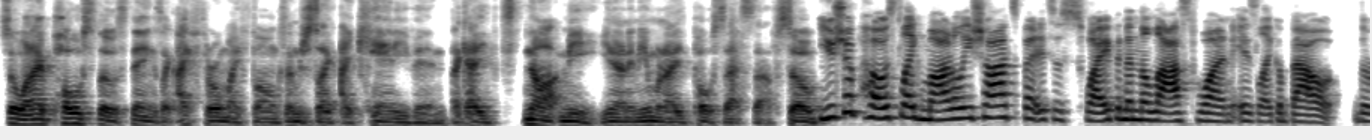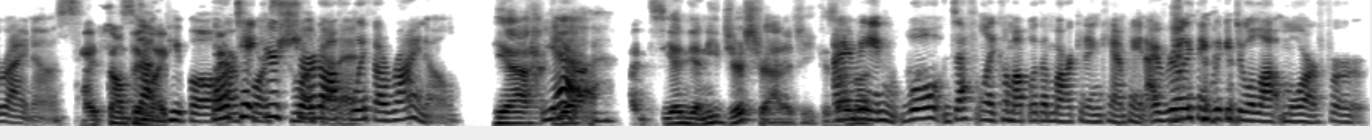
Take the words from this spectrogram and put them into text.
so when i post those things like i throw my phone because i'm just like i can't even like i it's not me you know what i mean when i post that stuff so You should post like modelly shots, but it's a swipe, and then the last one is like about the rhinos. I So something that like people Or take your shirt off it. with a rhino. yeah yeah. I see I need your strategy because I mean, we'll definitely come up with a marketing campaign. I really think we could do a lot more for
